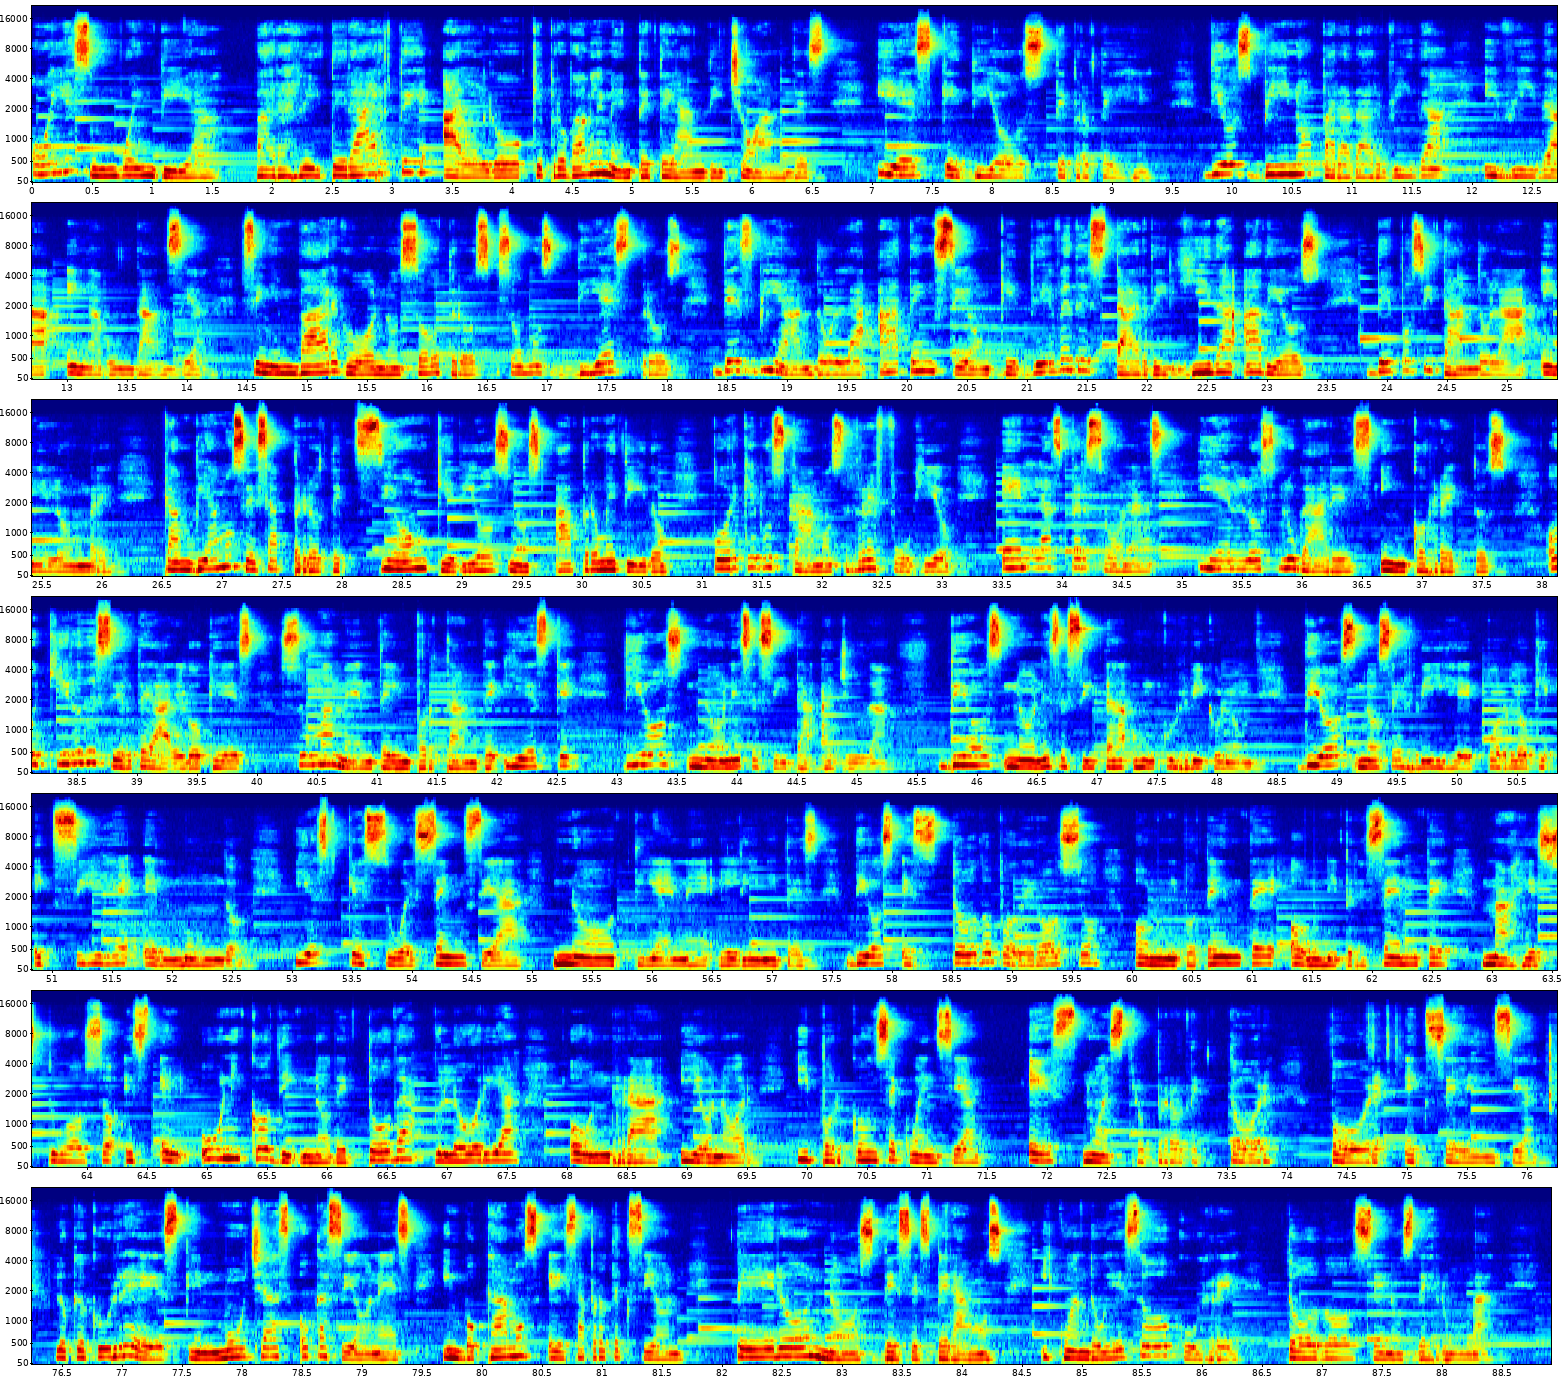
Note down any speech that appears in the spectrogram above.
Hoy es un buen día para reiterarte algo que probablemente te han dicho antes y es que Dios te protege. Dios vino para dar vida y vida en abundancia. Sin embargo, nosotros somos diestros desviando la atención que debe de estar dirigida a Dios, depositándola en el hombre cambiamos esa protección que Dios nos ha prometido porque buscamos refugio en las personas y en los lugares incorrectos. Hoy quiero decirte algo que es sumamente importante y es que Dios no necesita ayuda. Dios no necesita un currículum. Dios no se rige por lo que exige el mundo. Y es que su esencia no tiene límites. Dios es todopoderoso, omnipotente, omnipresente, majestuoso. Es el único digno de toda gloria, honra y honor. Y por consecuencia es nuestro protector por excelencia. Lo que ocurre es que en muchas ocasiones invocamos esa protección, pero nos desesperamos y cuando eso ocurre, todo se nos derrumba.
